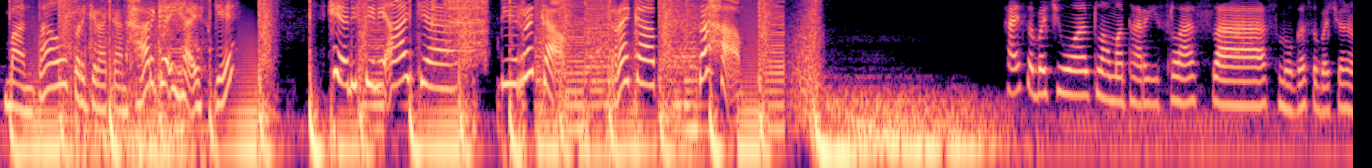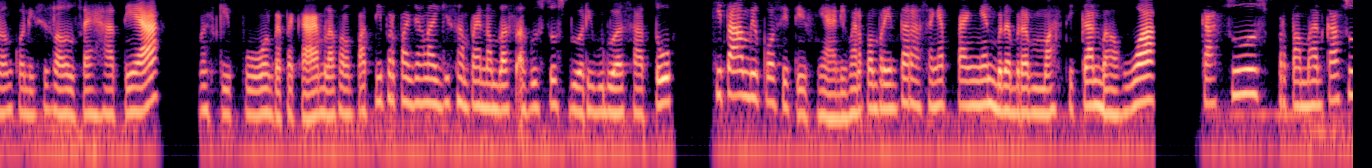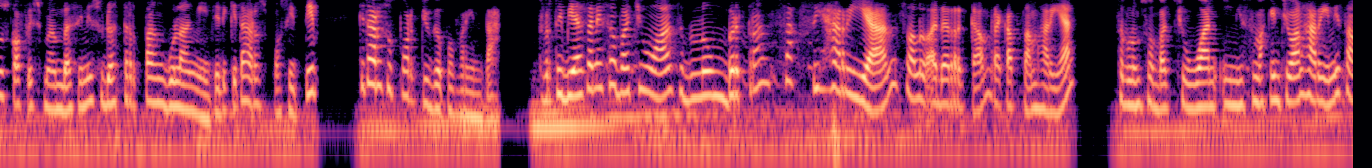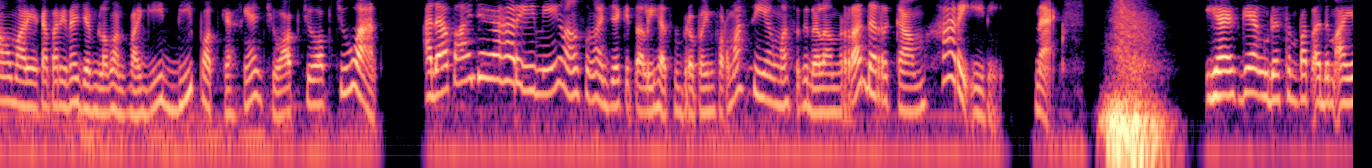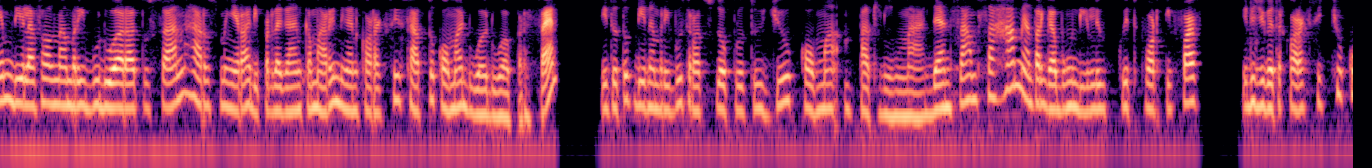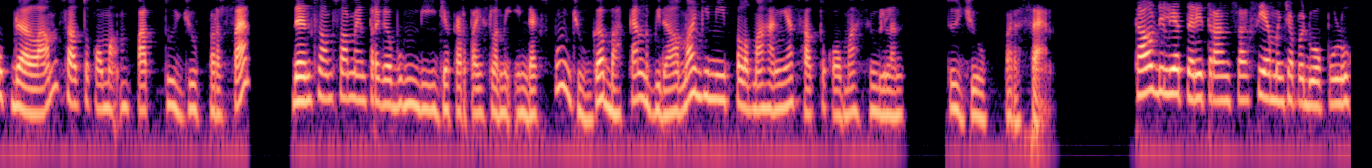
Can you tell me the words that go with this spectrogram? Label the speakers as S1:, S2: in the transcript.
S1: Mantau pergerakan harga IHSG? Ya di sini aja. Direkap, rekap saham.
S2: Hai Sobat Cuan, selamat hari Selasa. Semoga Sobat Cuan dalam kondisi selalu sehat ya. Meskipun PPKM level 4 diperpanjang lagi sampai 16 Agustus 2021, kita ambil positifnya, di mana pemerintah rasanya pengen benar-benar memastikan bahwa kasus, pertambahan kasus COVID-19 ini sudah tertanggulangi. Jadi kita harus positif, kita harus support juga pemerintah. Seperti biasa nih Sobat Cuan, sebelum bertransaksi harian selalu ada rekam, rekap saham harian. Sebelum Sobat Cuan ini semakin cuan hari ini sama Maria Katarina jam 8 pagi di podcastnya Cuap Cuap Cuan. Ada apa aja ya hari ini? Langsung aja kita lihat beberapa informasi yang masuk ke dalam radar rekam hari ini. Next. IHSG yang udah sempat adem ayem di level 6.200-an harus menyerah di perdagangan kemarin dengan koreksi 1,22 persen, ditutup di 6.127,45. Dan saham-saham yang tergabung di Liquid 45 ini juga terkoreksi cukup dalam 1,47 persen. Dan saham-saham yang tergabung di Jakarta Islamic Index pun juga bahkan lebih dalam lagi nih pelemahannya 1,97 persen. Kalau dilihat dari transaksi yang mencapai 20,3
